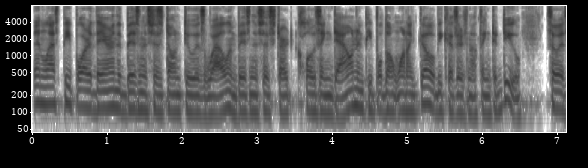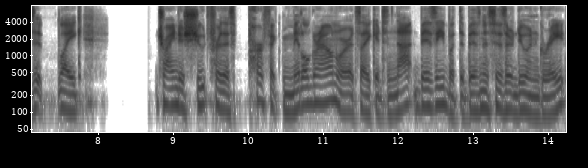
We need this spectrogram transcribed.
then less people are there and the businesses don't do as well and businesses start closing down and people don't want to go because there's nothing to do. So is it like trying to shoot for this perfect middle ground where it's like it's not busy but the businesses are doing great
